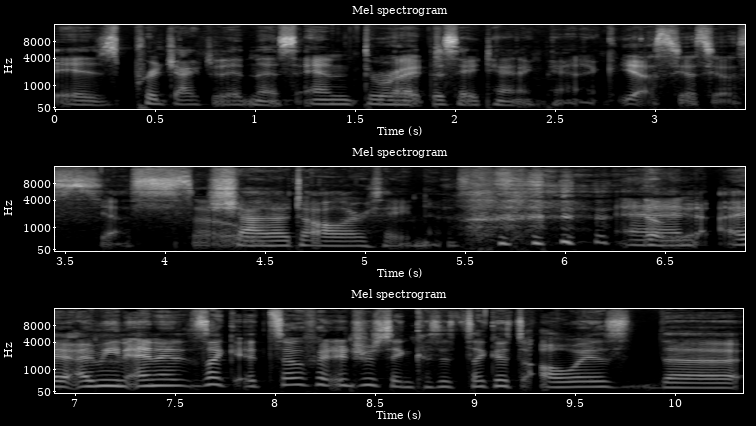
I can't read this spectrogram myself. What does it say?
is projected in this and throughout Right. the Satanic Panic. Yes, yes, yes. Yes. So- Shout out to all our Satanists. and I, I mean, and it's like, it's so interesting because it's like, it's always the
